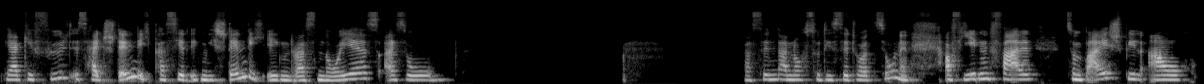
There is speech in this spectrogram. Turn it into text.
ja, gefühlt ist halt ständig passiert, irgendwie ständig irgendwas Neues. Also, was sind da noch so die Situationen? Auf jeden Fall zum Beispiel auch,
